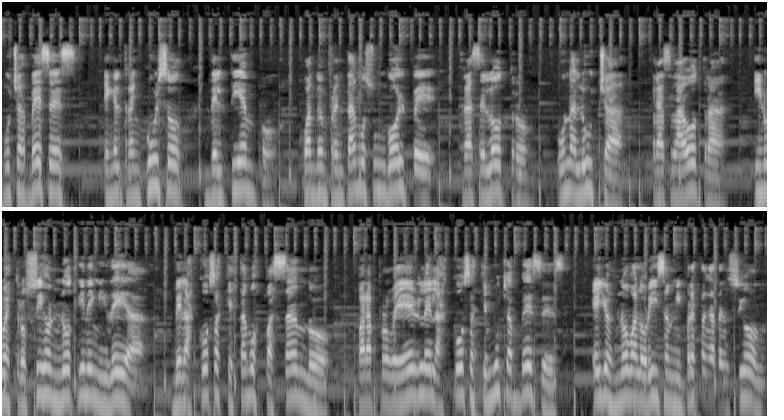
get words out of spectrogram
muchas veces en el transcurso del tiempo, cuando enfrentamos un golpe tras el otro, una lucha tras la otra, y nuestros hijos no tienen idea de las cosas que estamos pasando para proveerle las cosas que muchas veces ellos no valorizan ni prestan atención,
